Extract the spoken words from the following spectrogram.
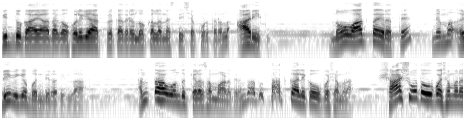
ಬಿದ್ದು ಗಾಯ ಆದಾಗ ಹೊಲಿಗೆ ಹಾಕಬೇಕಾದ್ರೆ ಲೋಕಲ್ ಅನಸ್ತೇಶ ಕೊಡ್ತಾರಲ್ಲ, ಆ ರೀತಿ. ನೋವಾಗ್ತಾ ಇರುತ್ತೆ, ನಿಮ್ಮ ಅರಿವಿಗೆ ಬಂದಿರೋದಿಲ್ಲ. ಅಂತಹ ಒಂದು ಕೆಲಸ ಮಾಡೋದ್ರಿಂದ ಅದು ತಾತ್ಕಾಲಿಕ ಉಪಶಮನ. ಶಾಶ್ವತ ಉಪಶಮನ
